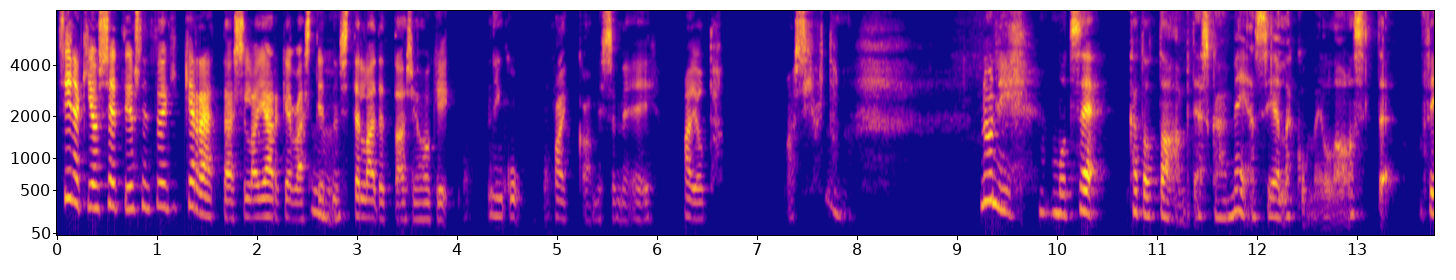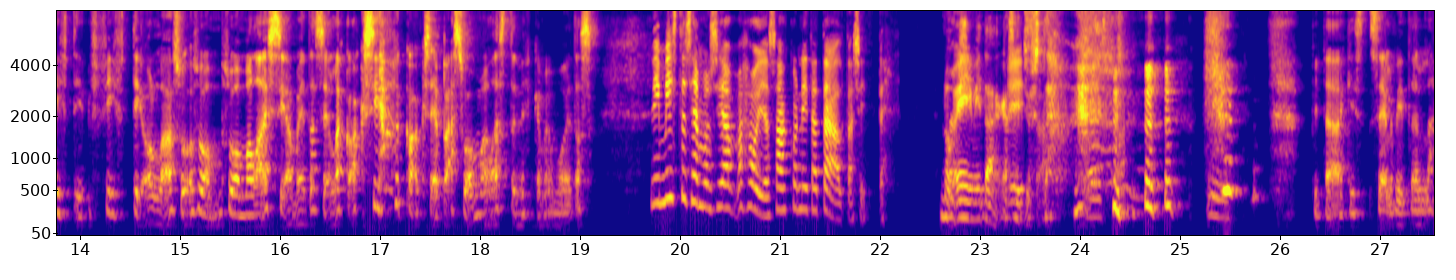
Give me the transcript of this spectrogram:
Siinäkin on se, että jos ne jotenkin kerättäisiin sillä järkevästi, mm. että Mm. ne sitten laitettaisiin johonkin niin kuin, paikkaan, missä ne ei ajota asioita. Mm. No niin. Mutta se, katsotaan, pitäisiköhän meidän siellä, kun meillä on sitten 50-50 ollaan su- su- suomalaisia, meitä siellä kaksi ja kaksi epäsuomalaista, niin ehkä me voitaisiin. Niin mistä semmoisia vahoja, saako niitä täältä sitten? No Myös- ei mitään ei käsitystä. saa, ei saa. Niin. Pitääkin selvitellä.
